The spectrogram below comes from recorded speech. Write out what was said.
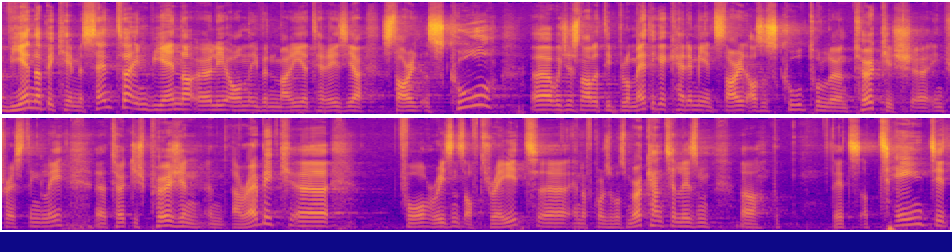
Vienna became a center. In Vienna early on even Maria Theresia started a school uh, which is now a diplomatic academy and started as a school to learn Turkish, uh, interestingly, uh, Turkish, Persian, and Arabic uh, for reasons of trade. Uh, and of course, it was mercantilism. Uh, that's a tainted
